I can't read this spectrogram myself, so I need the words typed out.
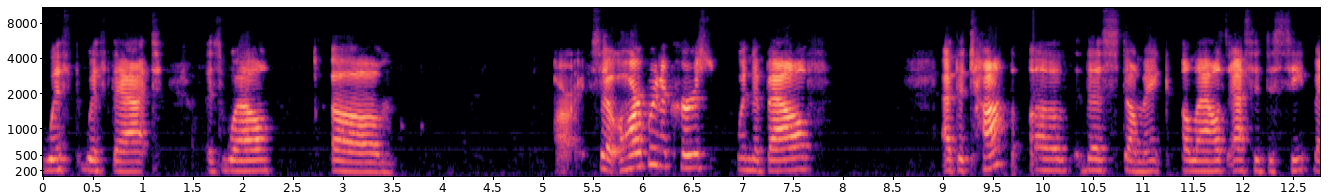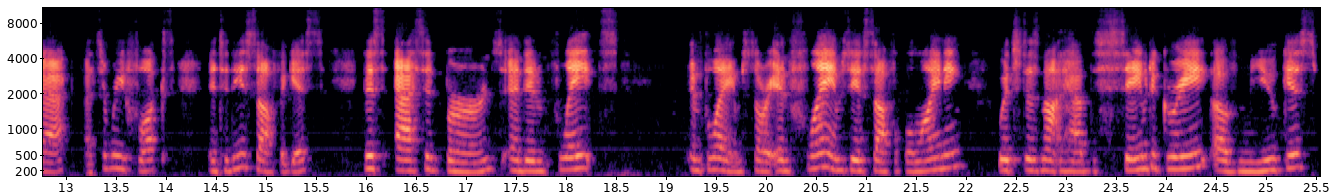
with with that as well. Um, all right. So heartburn occurs when the valve at the top of the stomach allows acid to seep back. That's a reflux into the esophagus. This acid burns and inflates, inflames, sorry, inflames the esophageal lining, which does not have the same degree of mucus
